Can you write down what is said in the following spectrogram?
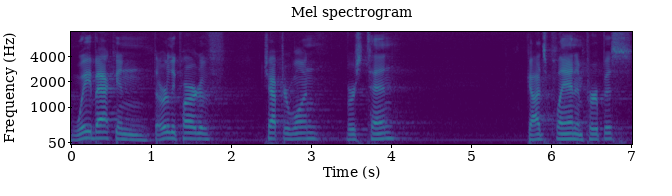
way back in the early part of chapter 1, verse 10, God's plan and purpose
